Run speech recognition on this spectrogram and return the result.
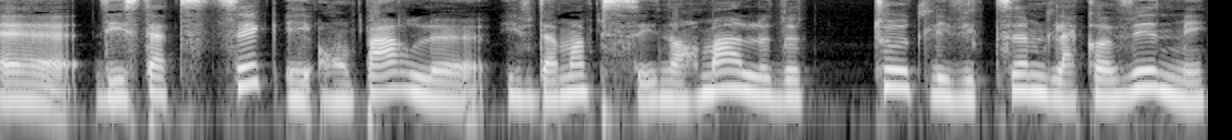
euh, des statistiques. Et on parle euh, évidemment puis c'est normal de toutes les victimes de la Covid mais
